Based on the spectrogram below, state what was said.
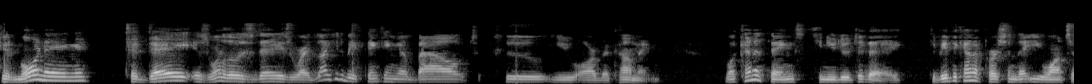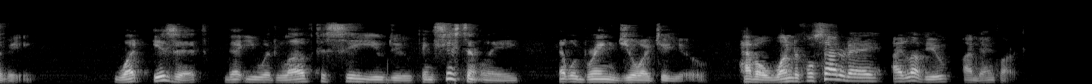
Good morning. Today is one of those days where I'd like you to be thinking about who you are becoming. What kind of things can you do today to be the kind of person that you want to be? What is it that you would love to see you do consistently that would bring joy to you? Have a wonderful Saturday. I love you. I'm Dan Clark.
